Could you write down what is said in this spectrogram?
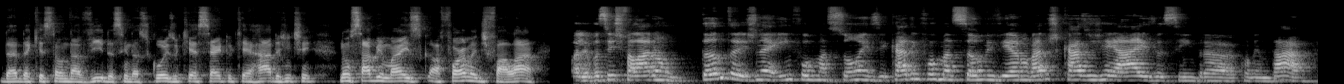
da, da, questão da vida, assim, das coisas, o que é certo, o que é errado, a gente não sabe mais a forma de falar. Olha, vocês falaram tantas né, informações e cada informação me vieram vários casos reais assim para comentar.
